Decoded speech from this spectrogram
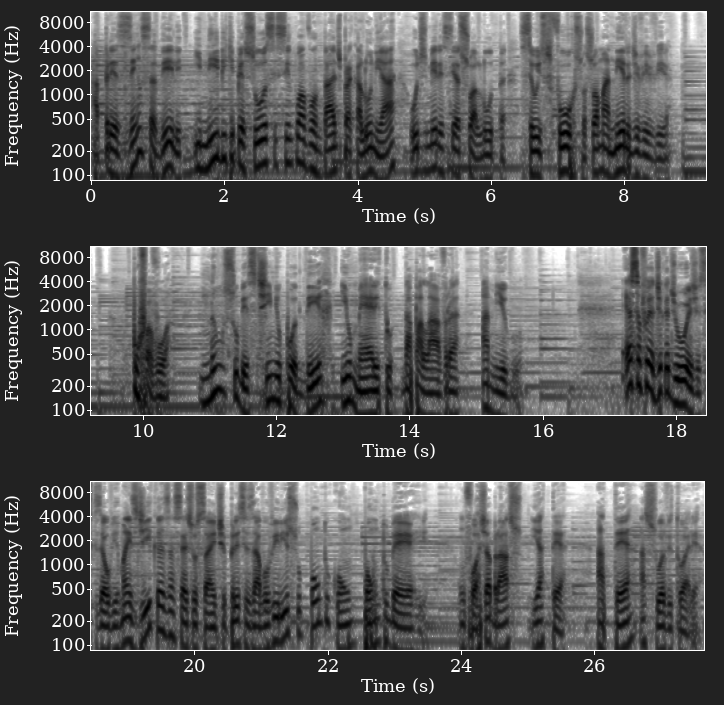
a presença dele inibe que pessoas se sintam à vontade para caluniar ou desmerecer a sua luta, seu esforço, a sua maneira de viver. Por favor, não subestime o poder e o mérito da palavra amigo. Essa foi a dica de hoje. Se quiser ouvir mais dicas, acesse o site precisavaouvirisso.com.br. Um forte abraço e até, até a sua vitória.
